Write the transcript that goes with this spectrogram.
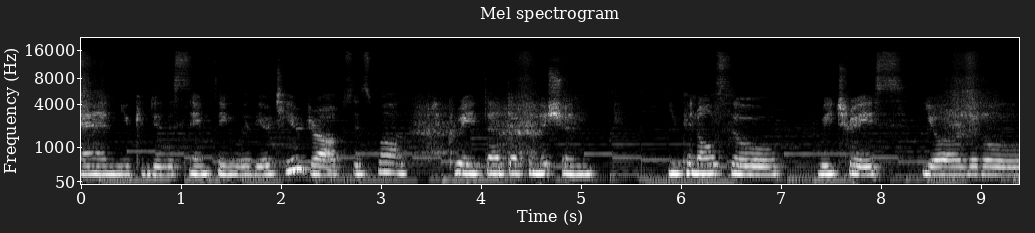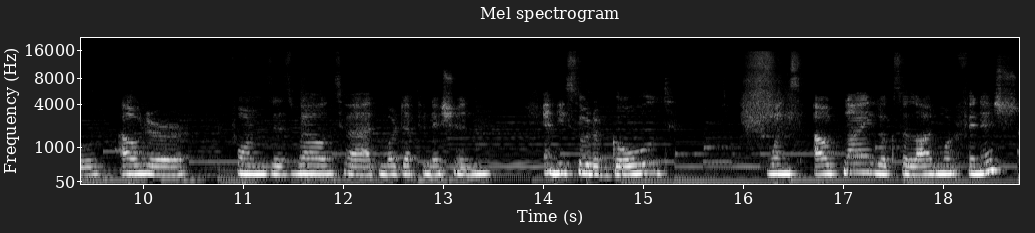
and you can do the same thing with your teardrops as well to create that definition. You can also retrace your little outer forms as well to add more definition. Any sort of gold, once outline looks a lot more finished.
